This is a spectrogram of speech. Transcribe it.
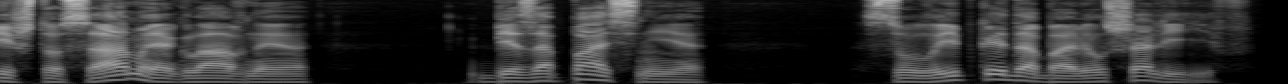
И что самое главное, безопаснее», — с улыбкой добавил Шалиев.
